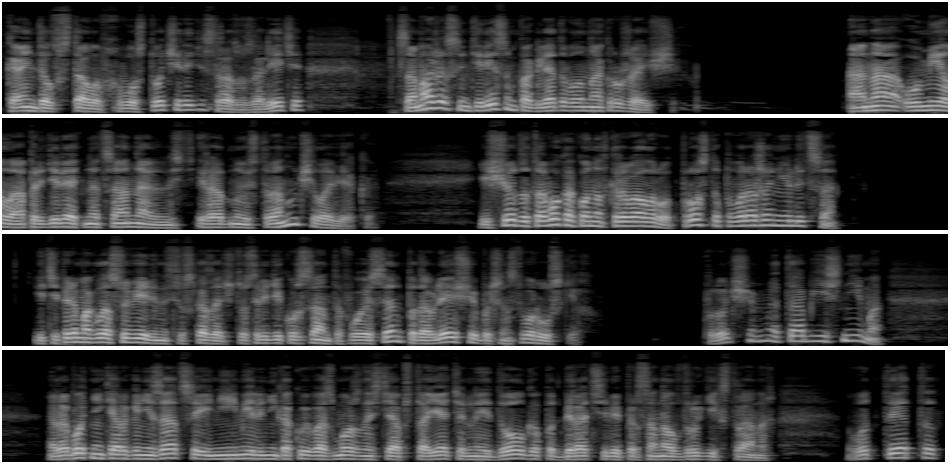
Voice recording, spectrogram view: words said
Кайндл встала в хвост очереди, сразу за Лети, сама же с интересом поглядывала на окружающих. Она умела определять национальность и родную страну человека еще до того, как он открывал рот, просто по выражению лица. И теперь могла с уверенностью сказать, что среди курсантов ОСН подавляющее большинство русских. Впрочем, это объяснимо. Работники организации не имели никакой возможности обстоятельно и долго подбирать себе персонал в других странах. Вот этот,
